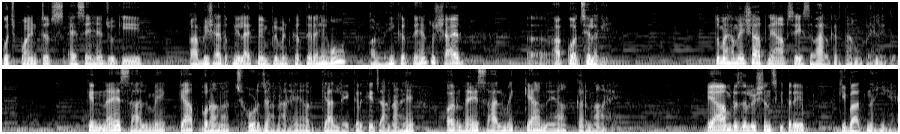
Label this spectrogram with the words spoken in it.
कुछ पॉइंटर्स ऐसे हैं जो कि आप भी शायद अपनी लाइफ में इंप्लीमेंट करते रहे हों और नहीं करते हैं तो शायद आपको अच्छे लगे। तो मैं हमेशा अपने आप से एक सवाल करता हूँ पहले तो कि नए साल में क्या पुराना छोड़ जाना है और क्या लेकर के जाना है और नए साल में क्या नया करना है? ये आम रेजोल्यूशंस की तरह की बात नहीं है।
